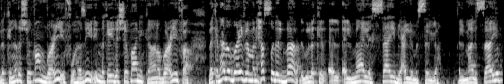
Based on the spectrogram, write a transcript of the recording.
لكن هذا الشيطان ضعيف وهزيل. إن كيد الشيطان كان ضعيفا. لكن هذا الضعيف لما يحصل الباب يقول لك المال السايب يعلم السرقة. المال السايب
